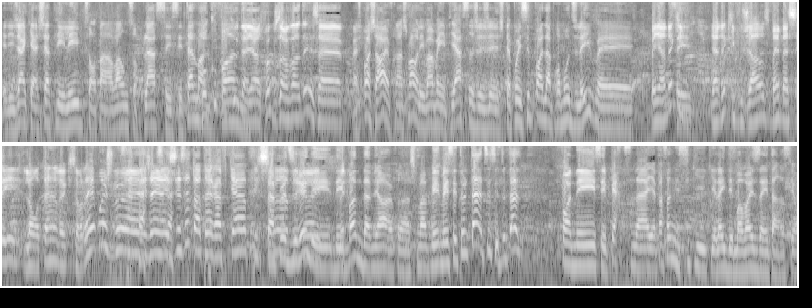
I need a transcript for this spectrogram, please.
Il y a des gens qui achètent les livres qui sont en vente sur place. C'est, tellement Beaucoup, fun. beaucoup d'ailleurs. Je vois que vous en vendez. Ça... Ben, c'est pas cher, franchement, on les vend 20$. piastres, là. Je- je- J'étais pas ici pour faire de la promo du livre, mais. Mais il y en a qui, il y en a qui vous jasent même assez longtemps, là, qui sont là. Hey, moi, je veux, euh, j'ai- j'hésite entre un RAV4 puis Ça ça. peut durer là, des, des bonnes demi-heures, franchement. Mais, mais c'est tout le temps, tu sais, c'est tout le temps funné, c'est pertinent. Il y a personne ici qui, qui est là avec des mauvaises intentions.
